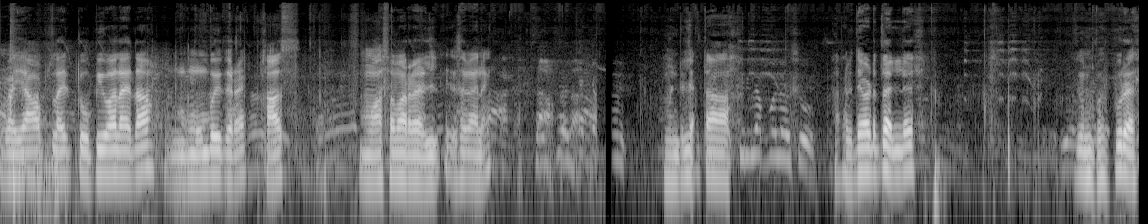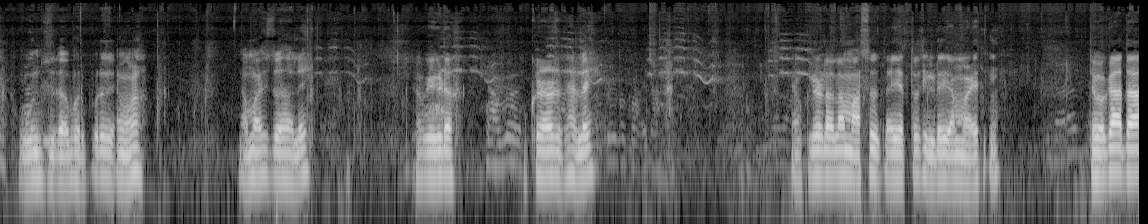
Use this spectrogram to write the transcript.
बघा या आपला एक टोपीवाला आहे आता. मुंबईकर आहे खास. मासा मारायला तसं काय नाही. मंडळी आता अर्ध्या वाटत चालले अजून भरपूर आहे. ऊन सुद्धा भरपूर आहे त्यामुळं दमा सुद्धा झालंय. इकडं उकळाट झालंय. उकळाटाला मासं सुद्धा येतात इकडे या मळ्यातनी ते बघा आता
